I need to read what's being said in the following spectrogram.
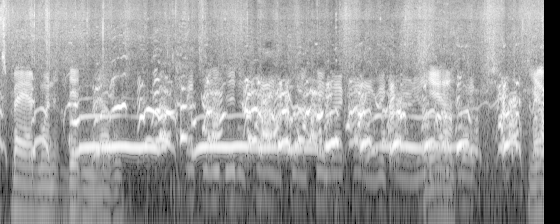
What's bad when it didn't double. That's what he did it when he came back home right there. Yeah. Yep.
